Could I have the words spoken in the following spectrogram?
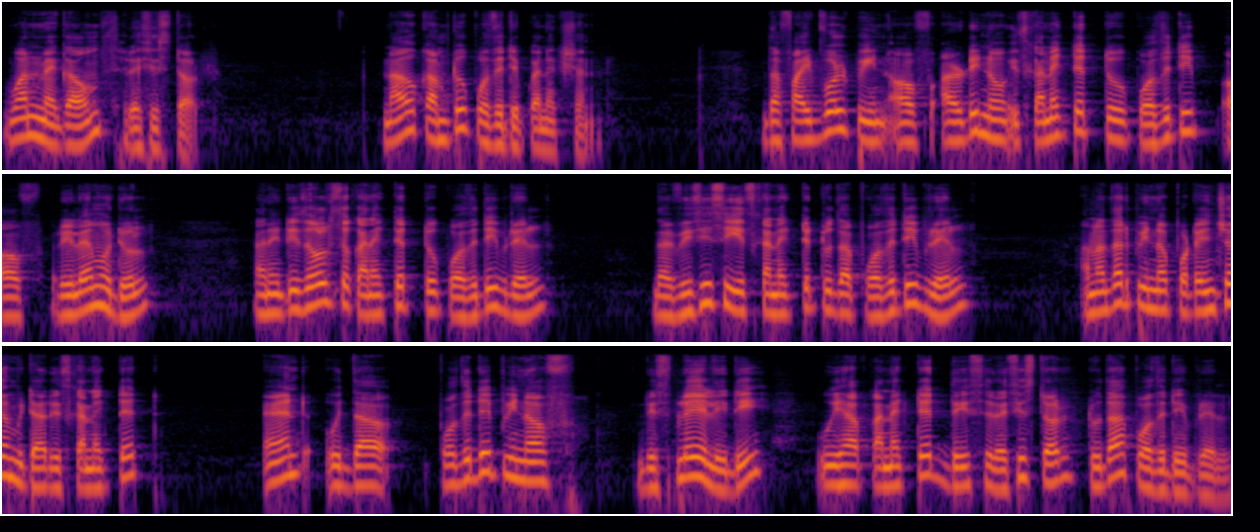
1 mega ohms resistor. Now come to positive connection. The 5 volt pin of Arduino is connected to positive of relay module and it is also connected to positive rail. The VCC is connected to the positive rail. Another pin of potentiometer is connected and with the positive pin of display LED we have connected this resistor to the positive rail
